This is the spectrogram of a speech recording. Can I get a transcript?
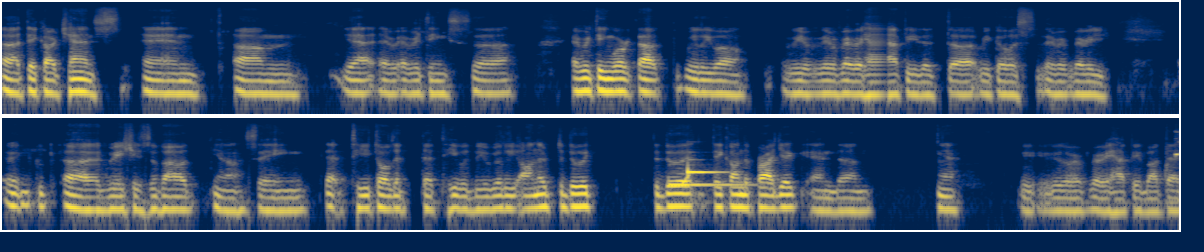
uh, take our chance. And um, yeah, everything's uh, everything worked out really well. We we were very happy that uh, Rico was very very uh, gracious about you know saying that he told it that he would be really honored to do it to do it take on the project and um, yeah we, we were very happy about that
